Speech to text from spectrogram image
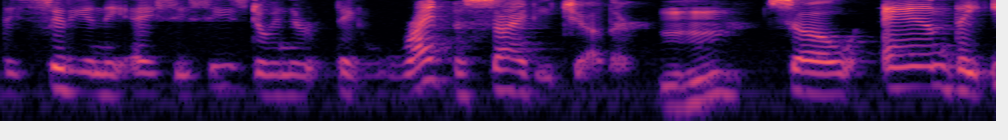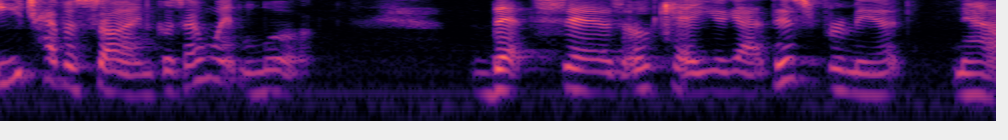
the city and the ACC is doing, they're they're right beside each other. Mm-hmm. So, and they each have a sign, because I went and looked, that says, okay, you got this permit. Now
